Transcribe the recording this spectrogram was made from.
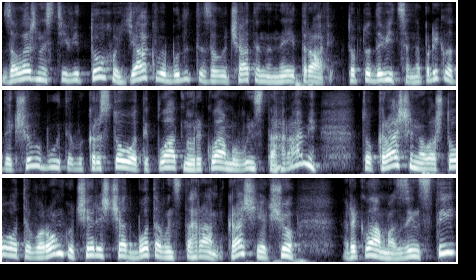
в залежності від того, як ви будете залучати на неї трафік. Тобто, дивіться, наприклад, якщо ви будете використовувати платну рекламу в інстаграмі, то краще налаштовувати воронку через чат-бота в інстаграмі. Краще, якщо реклама з інсти,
